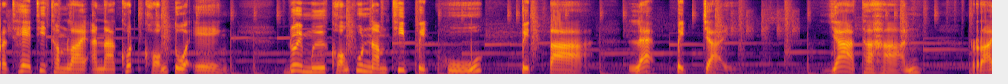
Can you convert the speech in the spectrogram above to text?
ประเทศที่ทำลายอนาคตของตัวเอง ด้วยมือของผู้นำที่ปิดหู ปิดตา และปิดใจ ญาติทหาร ไร้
